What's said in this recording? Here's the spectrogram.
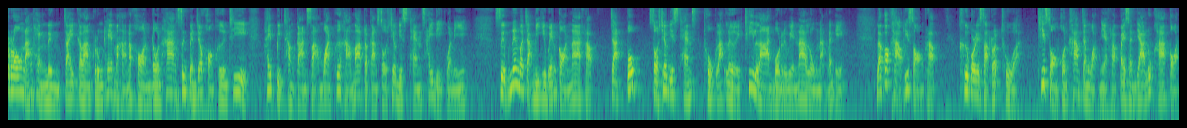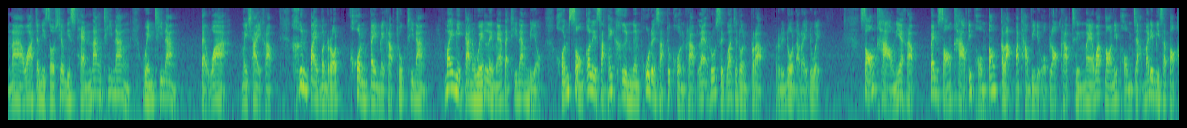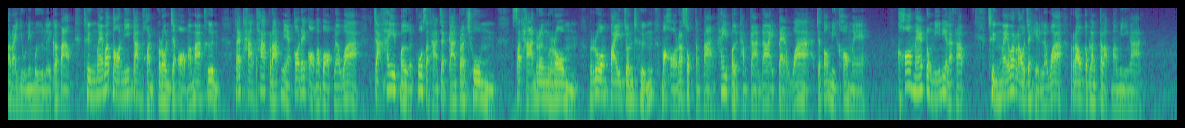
โรงหนังแห่งหนึ่งใจกลางกรุงเทพมหานคร โดนห้างซึ่งเป็นเจ้าของพื้นที่ ให้ปิดทำการ 3 วันเพื่อหามาตรการ social distance ให้ดีกว่านี้ สืบเนื่องมาจากมีอีเวนต์ก่อนหน้าครับ จัดปุ๊บ social distance ถูกละเลยที่ลานบริเวณหน้าโรงหนังนั่นเอง แล้วก็ข่าวที่ 2 ครับ คือบริษัทรถทัวร์ที่ส่งคนข้ามจังหวัดเนี่ยครับไปสัญญาลูกค้าก่อนหน้าว่าจะมี social distance นั่งที่นั่ง เว้นที่นั่ง แต่ว่าไม่ใช่ครับ ขึ้นไปบนรถคนเต็มเลยครับ ทุกที่นั่ง ไม่มีการเว้นเลยแม้แต่ที่นั่งเดียว ขนส่งก็เลยสั่งให้คืนเงินผู้โดยสารทุกคนครับ และรู้สึกว่าจะโดนปรับหรือโดนอะไรด้วยสองข่าวเนี่ยครับ เป็น 2 ข่าวที่ผมต้องกลับมาทำวิดีโอบล็อกครับ ถึงแม้ว่าตอนนี้ผมจะไม่ได้มีสต็อกอะไรอยู่ในมือเลยก็ตาม ถึงแม้ว่าตอนนี้การผ่อนปรนจะออกมามากขึ้น และทางภาครัฐเนี่ยก็ได้ออกมาบอกแล้วว่า จะให้เปิดพวกสถานจัดการประชุม สถานเริงรม รวมไปจนถึงมหรสพต่างๆ ให้เปิดทำการได้ แต่ว่าจะต้องมีข้อแม้ ข้อแม้ตรงนี้เนี่ยแหละครับ ถึงแม้ว่าเราจะเห็นแล้วว่าเรากำลังกลับมามีงาน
